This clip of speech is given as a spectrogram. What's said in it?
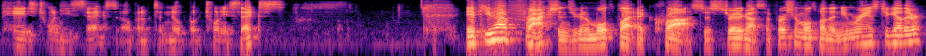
page 26. Open up to notebook 26. If you have fractions, you're going to multiply across, just straight across. So first we're going to multiply the numerators together.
